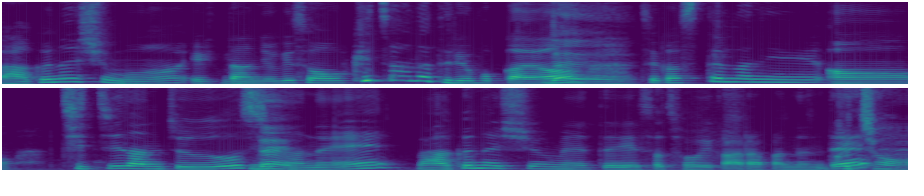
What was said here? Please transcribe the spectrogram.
마그네슘은 일단 음. 여기서 퀴즈 하나 드려볼까요? 네. 제가 스텔라님 어, 지지난주 시간에 마그네슘에 대해서 저희가 알아봤는데 그렇죠.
